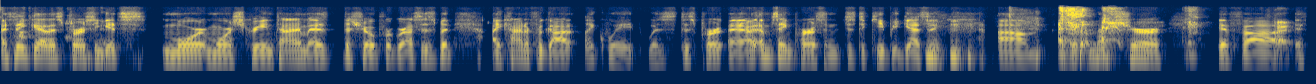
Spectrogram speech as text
I think uh, this person gets more more screen time as the show progresses, but I kind of forgot. Like, wait, was this per? I'm saying person just to keep you guessing. um, I I'm not sure if uh, Right. if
